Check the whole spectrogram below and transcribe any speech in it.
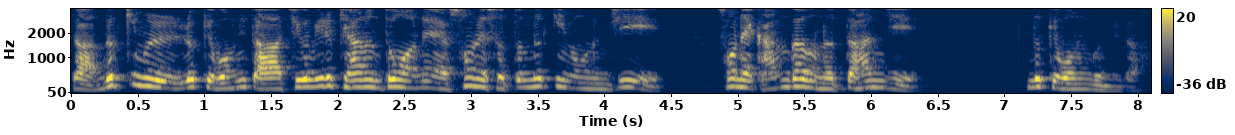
자, 느낌을 느껴봅니다. 지금 이렇게 하는 동안에 손에서 어떤 느낌이 오는지, 손의 감각은 어떠한지 느껴보는 겁니다.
